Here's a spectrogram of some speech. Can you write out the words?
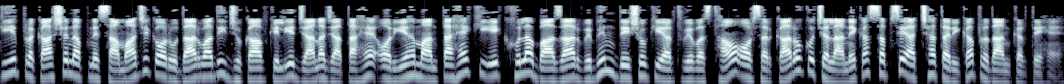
ये प्रकाशन अपने सामाजिक और उदारवादी झुकाव के लिए जाना जाता है और यह मानता है कि एक खुला बाज़ार विभिन्न देशों की अर्थव्यवस्थाओं और सरकारों को चलाने का सबसे अच्छा तरीका प्रदान करते हैं।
